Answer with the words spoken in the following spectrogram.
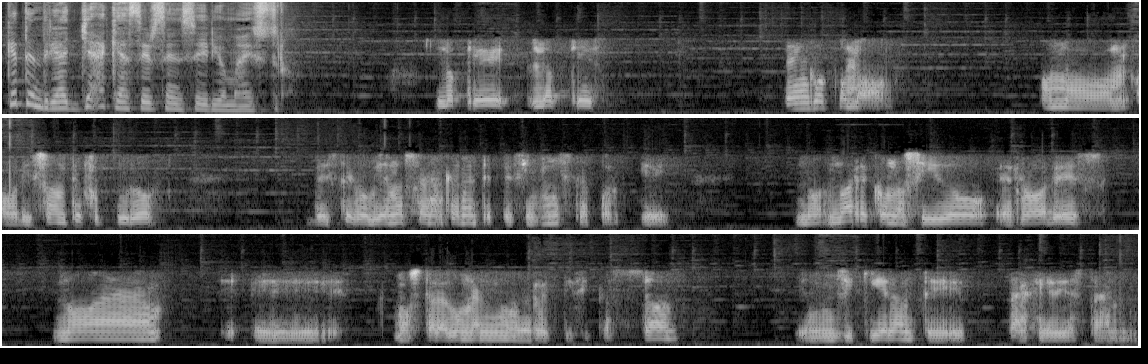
¿Qué tendría ya que hacerse en serio, maestro? Lo que lo que tengo como como horizonte futuro de este gobierno es francamente pesimista porque no, no ha reconocido errores, no ha eh, mostrado un ánimo de rectificación, eh, ni siquiera ante tragedias tan,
